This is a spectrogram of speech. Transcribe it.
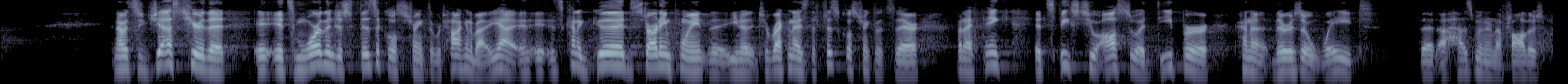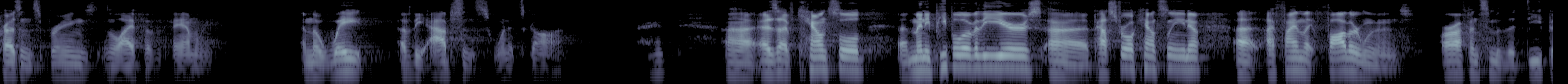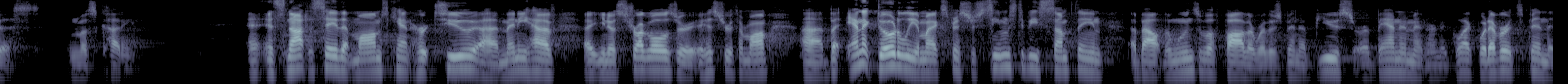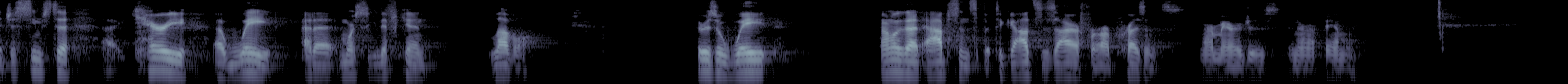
And I would suggest here that it's more than just physical strength that we're talking about. Yeah, it's kind of good starting point, you know, to recognize the physical strength that's there. But I think it speaks to also a deeper kind of there is a weight that a husband and a father's presence brings in the life of a family, and the weight of the absence when it's gone. Uh, as I've counseled uh, many people over the years, uh, pastoral counseling, you know, uh, I find that father wounds are often some of the deepest and most cutting. And it's not to say that moms can't hurt too. Uh, many have, uh, you know, struggles or a history with their mom. Uh, but anecdotally, in my experience, there seems to be something about the wounds of a father where there's been abuse or abandonment or neglect, whatever it's been, that just seems to uh, carry a weight at a more significant level. There is a weight, not only that absence, but to God's desire for our presence in our marriages and in our family.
